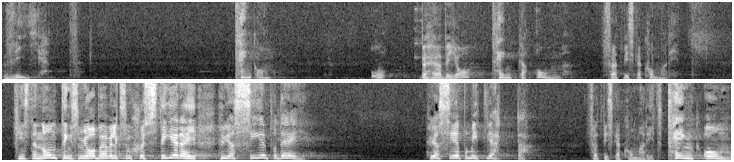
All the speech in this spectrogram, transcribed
viet. Tänk om. Och behöver jag tänka om för att vi ska komma dit? Finns det någonting som jag behöver liksom justera i hur jag ser på dig? Hur jag ser på mitt hjärta för att vi ska komma dit? Tänk om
